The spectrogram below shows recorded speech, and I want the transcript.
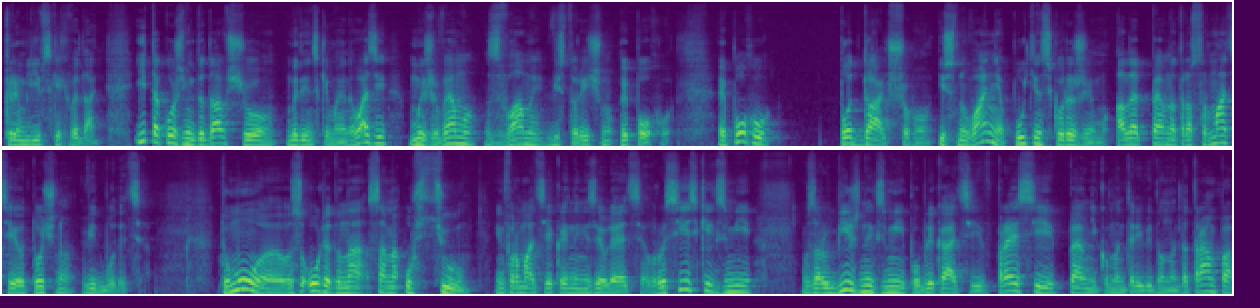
кремлівських видань. І також він додав, що Мединський має на увазі, ми живемо з вами в історичну епоху. Епоху подальшого існування путінського режиму, але певна трансформація точно відбудеться. Тому е, з огляду на саме ось цю інформацію, яка нині з'являється в російських ЗМІ, в зарубіжних ЗМІ, публікації в пресі, певні коментарі від Дональда Трампа.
